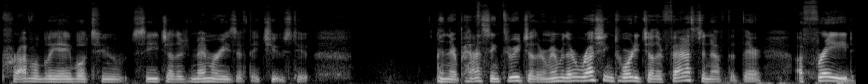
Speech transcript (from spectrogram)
probably able to see each other's memories if they choose to and they're passing through each other. Remember, they're rushing toward each other fast enough that they're afraid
